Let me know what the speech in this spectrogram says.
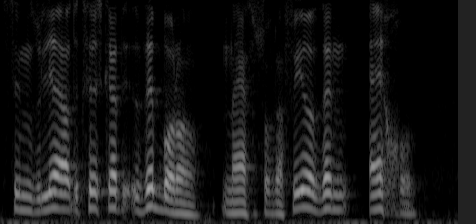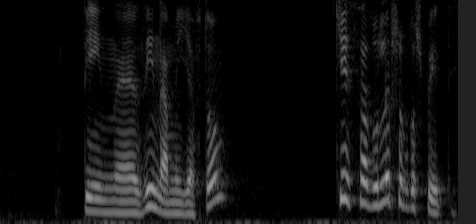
στην δουλειά ότι ξέρεις κάτι, δεν μπορώ να έρθω στο γραφείο, δεν έχω την ε, δύναμη γι' αυτό και θα δουλέψω από το σπίτι.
